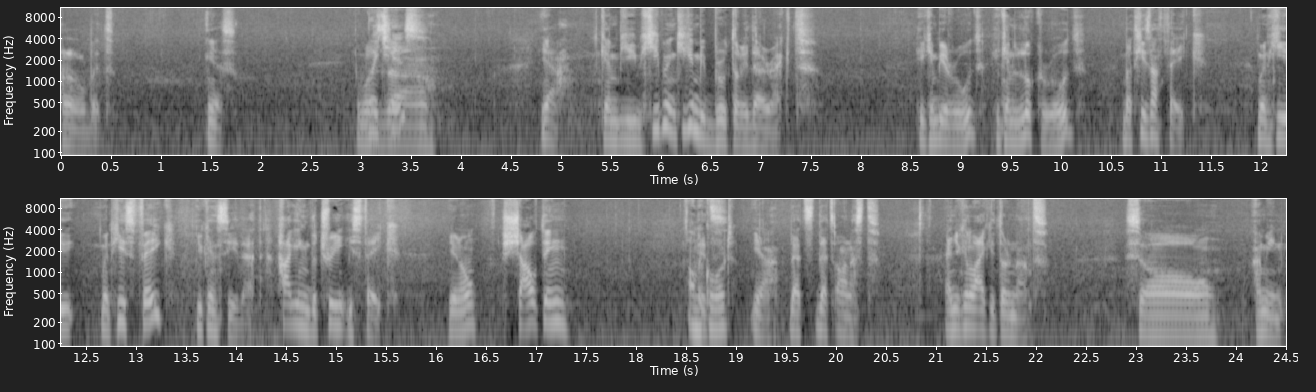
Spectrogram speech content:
a little bit. Yes, was, Which is? uh, yeah, he can be he can, he can be brutally direct. He can be rude. He can look rude, but he's not fake. When he when he's fake, you can see that. Hugging the tree is fake. You know, shouting On the court. Yeah, that's that's honest, and you can like it or not. So, I mean,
